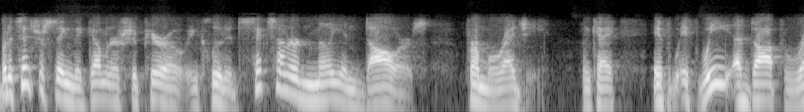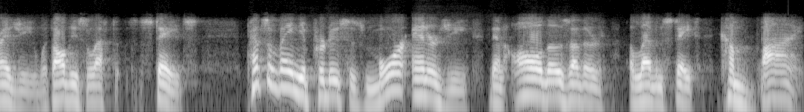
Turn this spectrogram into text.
But it's interesting that Governor Shapiro included $600 million from Reggie. Okay, if if we adopt Reggie with all these left states, Pennsylvania produces more energy than all those other 11 states combined.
